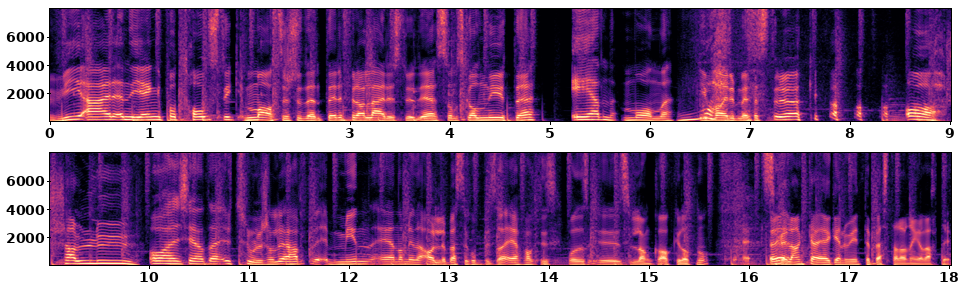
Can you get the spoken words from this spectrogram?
Vi er en gjeng på tolv stykk masterstudenter fra lærerstudiet som skal nyte én måned i varmere strøk. Åh, sjalu! Åh, jeg kjenner at jeg er utrolig sjalu. Jeg har- Min, en av mine aller beste kompiser er faktisk på eh, Sri Lanka akkurat nå. Sri Lanka er genuint det beste landet jeg har vært i.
